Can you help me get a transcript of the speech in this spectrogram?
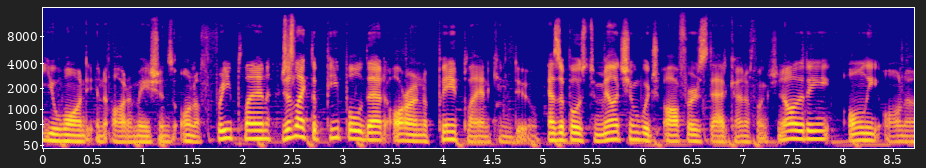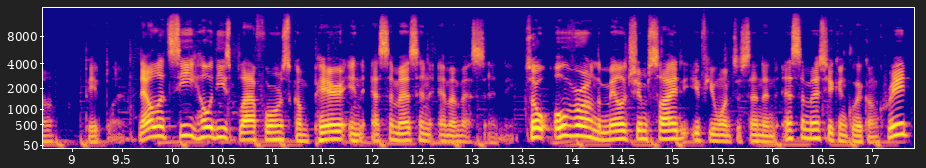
you want in automations on a free plan, just like the people that are on a paid plan can do, as opposed to MailChimp, which offers that kind of functionality only on a paid plan. Now let's see how these platforms compare in SMS and MMS sending. So over on the MailChimp side, if you want to send an SMS, you can click on create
